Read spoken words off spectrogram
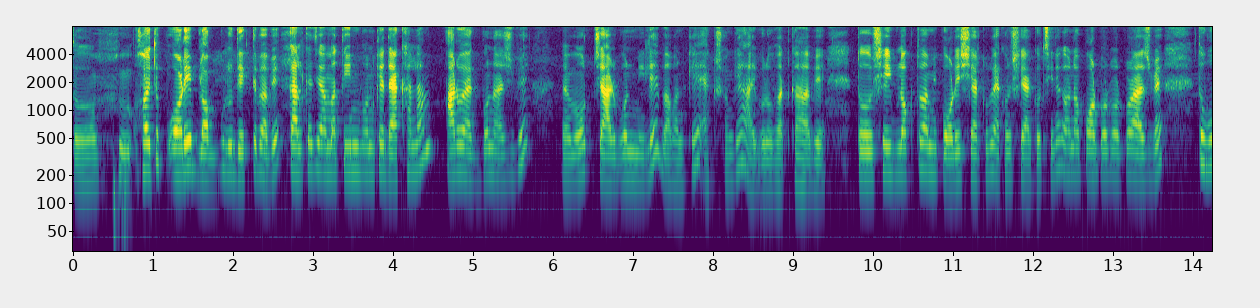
তো হয়তো পরে ব্লগগুলো দেখতে পাবে। কালকে যে আমার তিন বোনকে দেখালাম আরও এক বোন আসবে। মোট চার বোন মিলে বাবানকে একসঙ্গে আইবুড়ো ভাত খাওয়াবে। তো সেই ব্লগ তো আমি পরে শেয়ার করব, এখন শেয়ার করছি না কারণ পরপর পর পর পর আসবে। তবু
